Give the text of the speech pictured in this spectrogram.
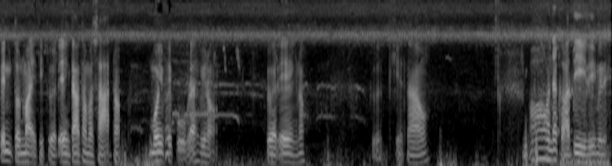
เป็นต้นไม้ที่เกิดเองตามธรรมชาติเนาะบ่มีไฟปลูกได้พี่น้องเกิดเองเนาะเกิดเขตหนาว อ๋อบรรยากาศดีดีมื้อนี้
